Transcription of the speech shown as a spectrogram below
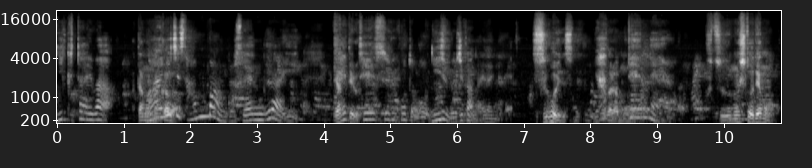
肉体は毎日3万5千円ぐらいやってる。徹底することを24時間の間にやですごいですね。だからもう普通の人でも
